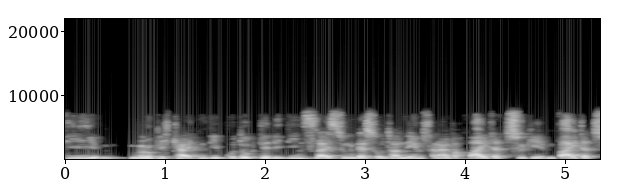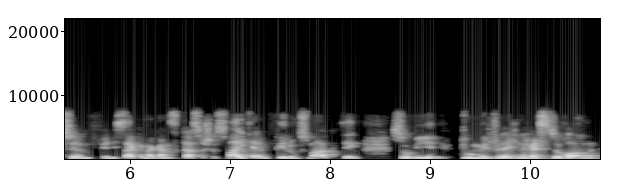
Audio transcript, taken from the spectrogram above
die Möglichkeiten, die Produkte, die Dienstleistungen des Unternehmens dann einfach weiterzugeben, weiterzuempfehlen. Ich sage immer ganz klassisches Weiterempfehlungsmarketing, so wie du mir vielleicht ein Restaurant,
